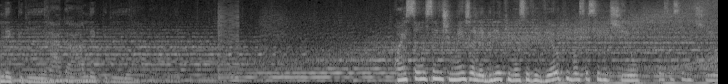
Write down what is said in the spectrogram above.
Alegria. Traga alegria. Quais são os sentimentos de alegria que você viveu, que você sentiu? Que você sentiu?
